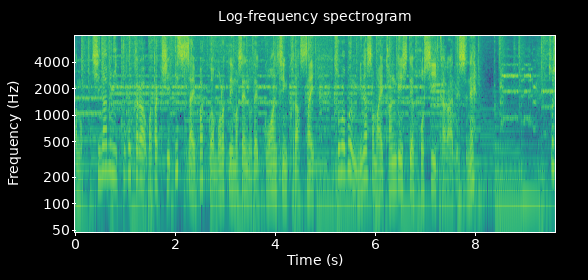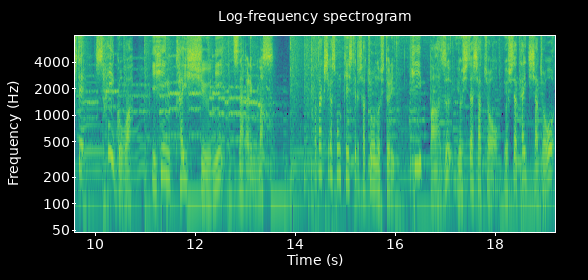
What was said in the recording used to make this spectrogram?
あのちなみにここから私一切バックはもらっていませんのでご安心くださいその分皆様へ還元してほしいからですねそして最後は遺品回収につながります。私が尊敬している社長の一人キーパーズ吉田社長吉田太一社長を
